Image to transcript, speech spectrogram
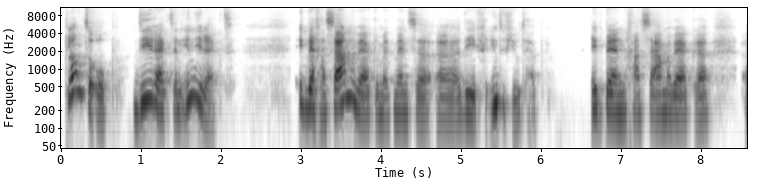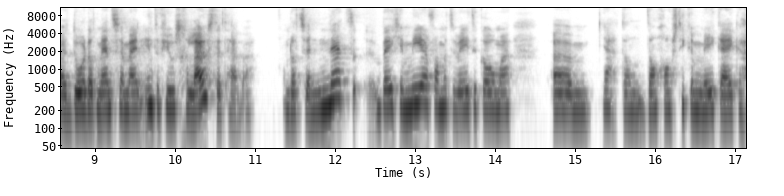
klanten op, direct en indirect. Ik ben gaan samenwerken met mensen uh, die ik geïnterviewd heb. Ik ben gaan samenwerken uh, doordat mensen mijn interviews geluisterd hebben. Omdat ze net een beetje meer van me te weten komen um, ja, dan, dan gewoon stiekem meekijken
